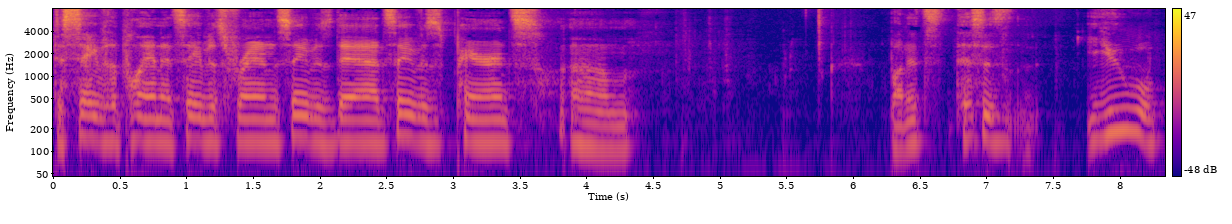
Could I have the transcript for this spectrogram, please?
to save the planet, save his friends, save his dad, save his parents. Um, but it's this is you will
